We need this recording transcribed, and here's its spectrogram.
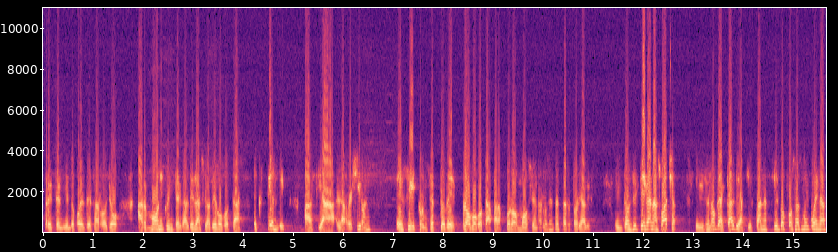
pretendiendo por el desarrollo armónico integral de la ciudad de Bogotá, extiende hacia la región ese concepto de pro Bogotá para promocionar los entes territoriales. Entonces llegan a Suacha y dicen, hombre, alcalde, aquí están haciendo cosas muy buenas,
